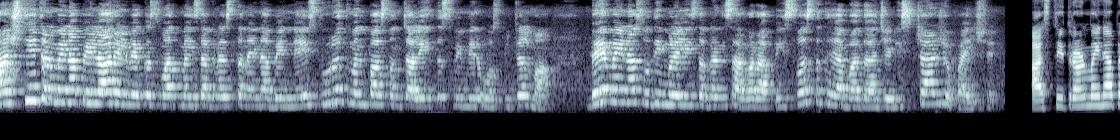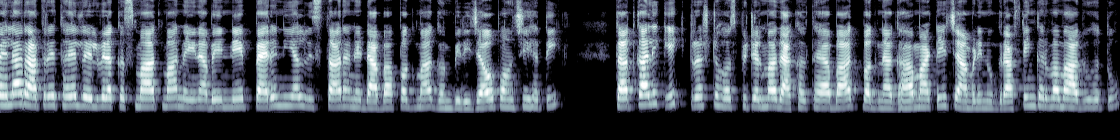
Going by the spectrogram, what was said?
આજથી ત્રણ મહિના પહેલા રેલવે અકસ્માતમાં ઇજાગ્રસ્ત નયનાબેનને સુરત મનપા સંચાલિત સ્મીમેર હોસ્પિટલમાં બે મહિના સુધી મળેલી સઘન સારવાર આપી સ્વસ્થ થયા બાદ આજે ડિસ્ચાર્જ અપાઈ છે. આજથી ત્રણ મહિના પહેલા રાત્રે થયેલ રેલવે અકસ્માતમાં નયનાબેનને પેરેનિયલ વિસ્તાર અને ડાબા પગમાં ગંભીર ઇજાઓ પહોંચી હતી. તાત્કાલિક એક ટ્રસ્ટ હોસ્પિટલમાં દાખલ થયા બાદ પગના ઘા માટે ચામડીનું ગ્રાફ્ટિંગ કરવામાં આવ્યું હતું.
